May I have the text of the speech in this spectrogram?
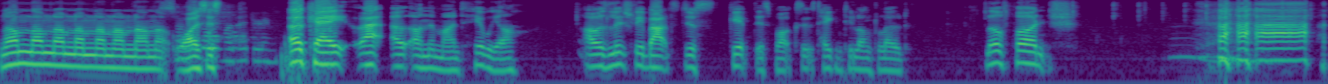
Nom nom nom nom nom nom nom nom. Why is this? Okay, right, uh, oh, never mind. Here we are. I was literally about to just skip this box. It was taking too long to load. Love punch. Ha ha ha.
